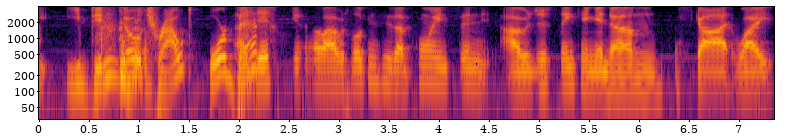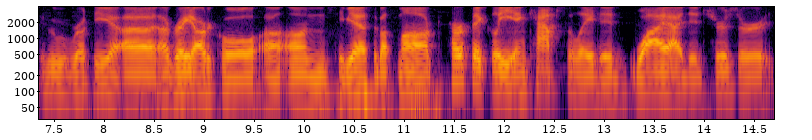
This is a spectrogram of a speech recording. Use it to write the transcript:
You, you didn't go Trout or Bet? I did. You know, I was looking through the points, and I was just thinking, and um, Scott White, who wrote the uh, a great article uh, on CBS about the mock, perfectly encapsulated why I did Scherzer.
